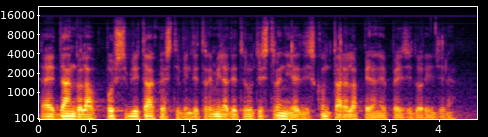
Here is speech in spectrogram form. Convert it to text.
eh, dando la possibilità a questi 23.000 detenuti stranieri di scontare la pena nei paesi d'origine.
